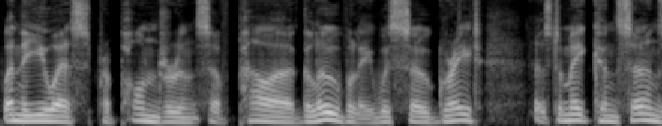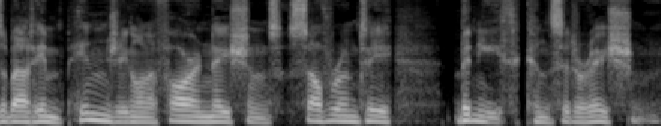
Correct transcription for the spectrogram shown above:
when the US preponderance of power globally was so great as to make concerns about impinging on a foreign nation's sovereignty beneath consideration.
